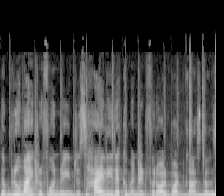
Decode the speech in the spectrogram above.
The Blue microphone range is highly recommended for all podcasters.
